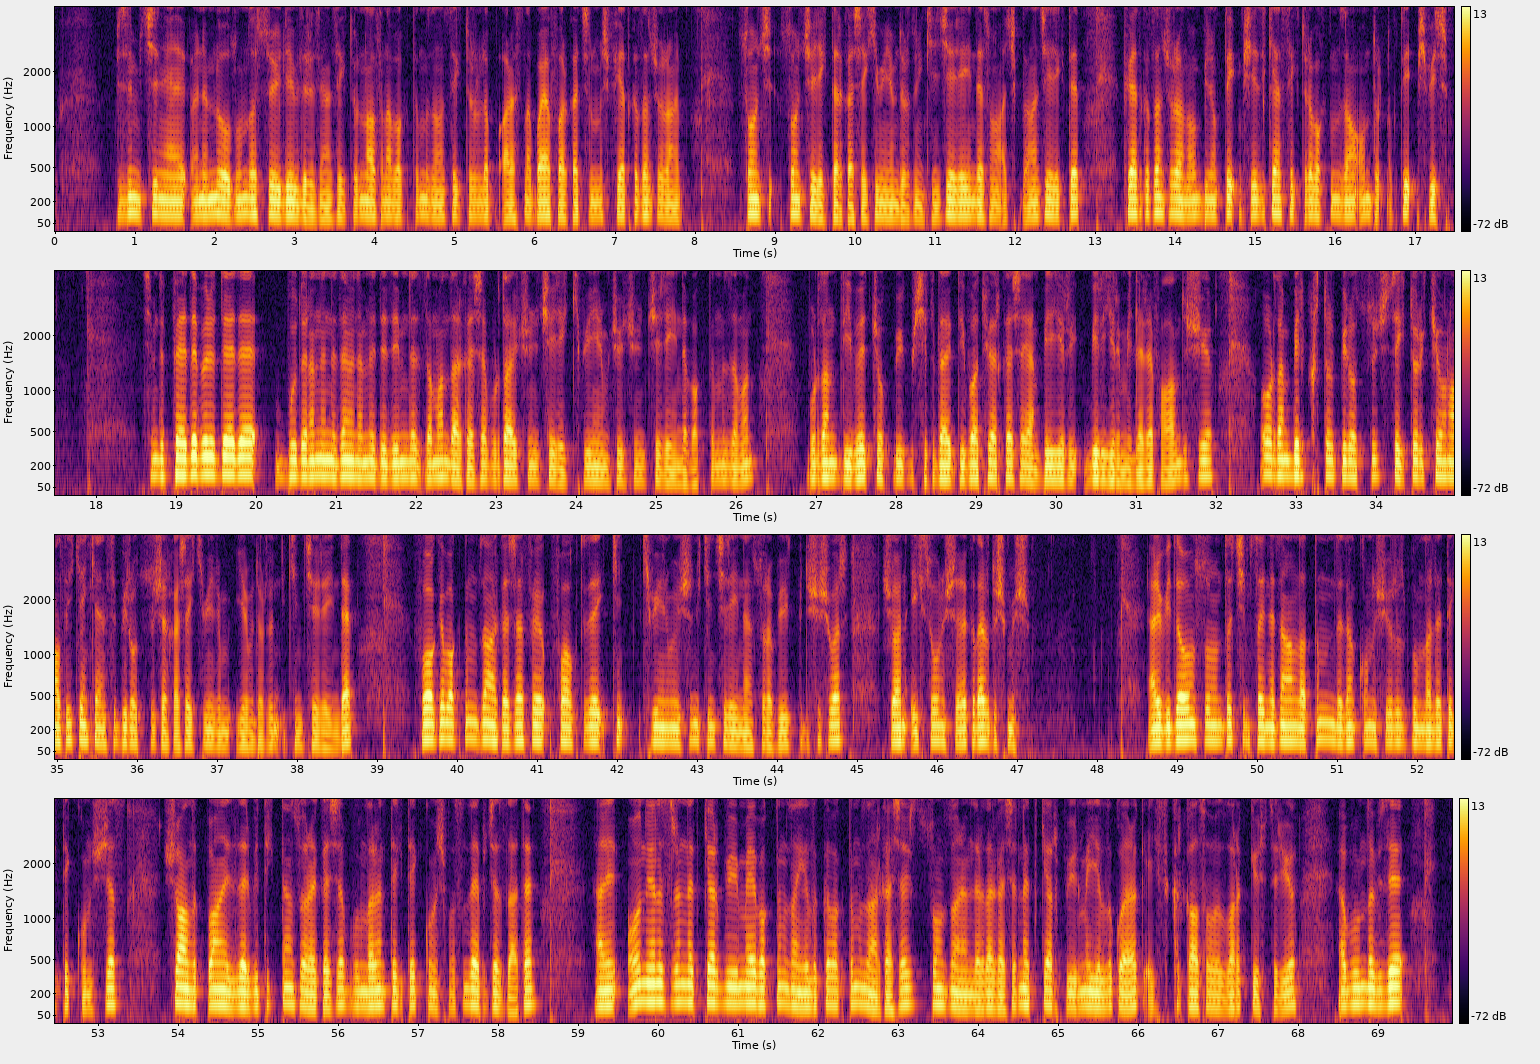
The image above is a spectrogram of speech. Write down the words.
bizim için yani önemli olduğunu da söyleyebiliriz. Yani sektörün altına baktığımız zaman sektörle arasında bayağı fark açılmış. Fiyat kazanç oranı son son çeyrekte arkadaşlar 2024'ün ikinci çeyreğinde son açıklanan çeyrekte fiyat kazanç oranı 11.77 iken sektöre baktığımız zaman 14.71. Şimdi PD bölü DD bu dönemde neden önemli dediğimde zaman da arkadaşlar burada 3. çeyrek 2023 3. çeyreğinde baktığımız zaman buradan dibe çok büyük bir şekilde dibe atıyor arkadaşlar yani 1.20 1.20'lere falan düşüyor. Oradan 1.44 1.33 sektör 2.16 iken kendisi 1.33 arkadaşlar 2024'ün ikinci çeyreğinde. FOAK'a baktığımız zaman arkadaşlar FOAK'ta da iki- 2023'ün ikinci çeyreğinden sonra büyük bir düşüş var. Şu an eksi 13'lere kadar düşmüş. Yani videonun sonunda Çimsa'yı neden anlattım, neden konuşuyoruz bunları da tek tek konuşacağız. Şu anlık bu analizler bittikten sonra arkadaşlar bunların tek tek konuşmasını da yapacağız zaten. Yani onun yanı sıra net büyümeye baktığımız zaman yıllıkta baktığımız zaman arkadaşlar son dönemlerde arkadaşlar net büyüme yıllık olarak eksi 46 olarak gösteriyor. Ya bunun da bize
